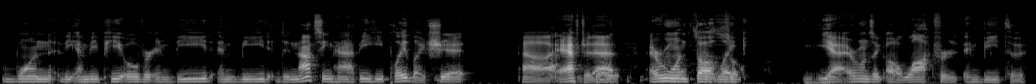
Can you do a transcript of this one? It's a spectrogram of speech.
won the MVP over Embiid. Embiid did not seem happy. He played like shit. Uh, after that, everyone thought like, yeah, everyone's like, oh, lock for Embiid to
